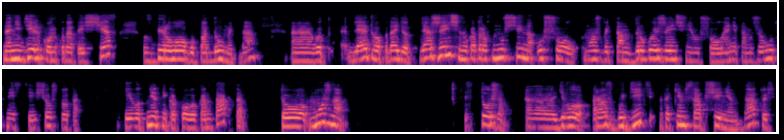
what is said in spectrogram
на недельку он куда-то исчез, в берлогу подумать, да, э, вот для этого подойдет. Для женщин, у которых мужчина ушел, может быть, там другой женщине ушел, и они там живут вместе, еще что-то, и вот нет никакого контакта, то можно тоже э, его разбудить таким сообщением, да, то есть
